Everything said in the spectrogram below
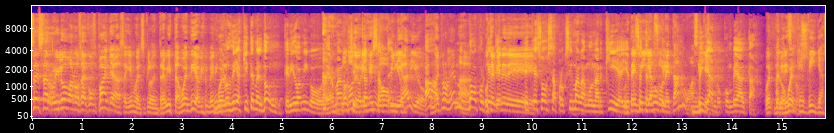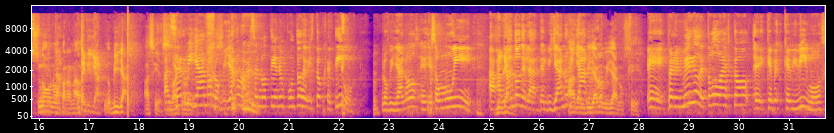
César Ruilova nos acompaña. Seguimos el ciclo de entrevistas. Buen día, bienvenido. Buenos días, quíteme el don, querido amigo, hermano. No, no, de origen nobiliario, no hay problema. No, porque Usted es que, viene de- es que eso se aproxima a la monarquía y Usted es entonces tenemos que- así que- villano con B alta, Bueno, de los buenos. que es villasoletano. No, no, para nada. Usted villano. No, villano, así es. Al No ser problema. villanos, los villanos a veces no tienen puntos de vista objetivos. Los villanos eh, son muy... a- hablando de la, del villano Ah, villano, del villano, ¿no? villano, sí. Eh, pero en medio de todo esto eh, que, que vivimos,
